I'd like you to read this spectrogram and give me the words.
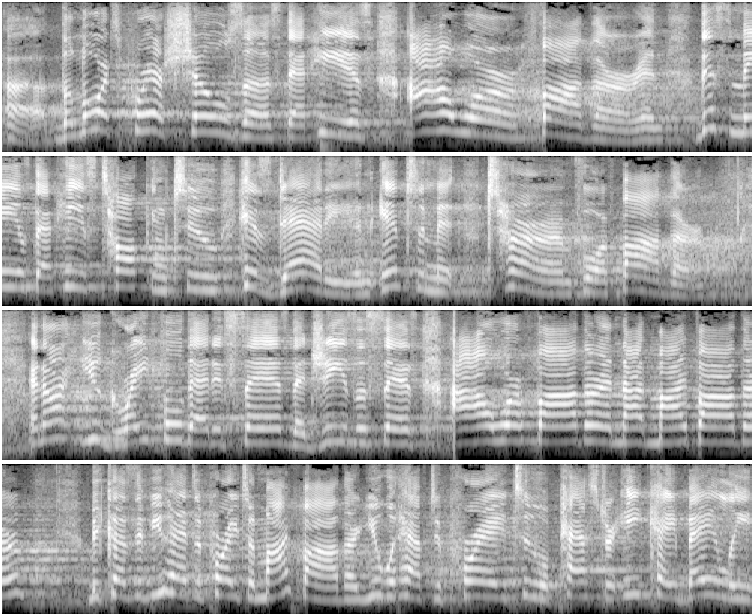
Uh, the Lord's Prayer shows us that he is our Father, and this means that he's talking to his daddy, an intimate term for father. And aren't you grateful that it says that Jesus says our Father and not my Father? Because if you had to pray to my Father, you would have to pray to a Pastor E.K. Bailey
